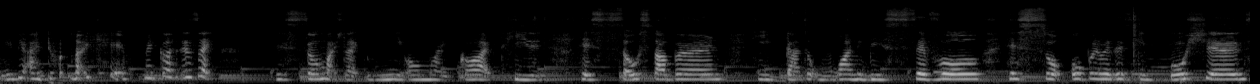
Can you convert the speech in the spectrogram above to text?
Maybe I don't like him because it's like he's so much like me. Oh my god. He he's so stubborn. He doesn't want to be civil. He's so open with his emotions.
